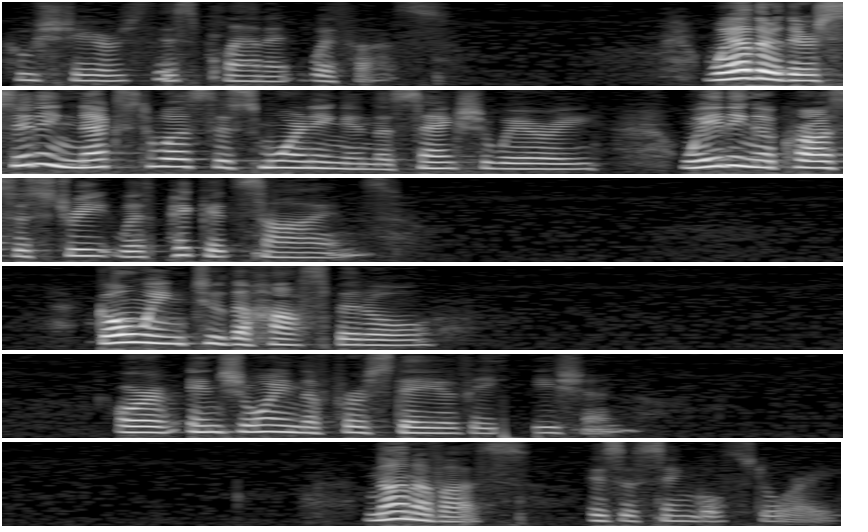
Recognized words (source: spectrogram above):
who shares this planet with us. Whether they're sitting next to us this morning in the sanctuary, waiting across the street with picket signs, going to the hospital, or enjoying the first day of vacation. None of us is a single story.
